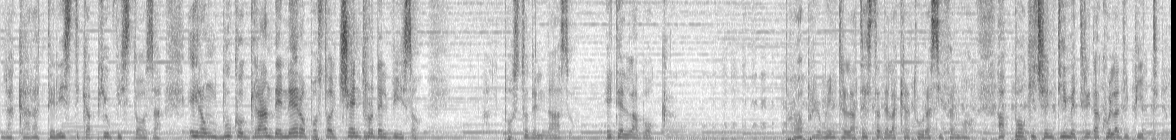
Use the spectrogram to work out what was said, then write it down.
la caratteristica più vistosa era un buco grande e nero posto al centro del viso, al posto del naso e della bocca. Proprio mentre la testa della creatura si fermò a pochi centimetri da quella di Pete,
